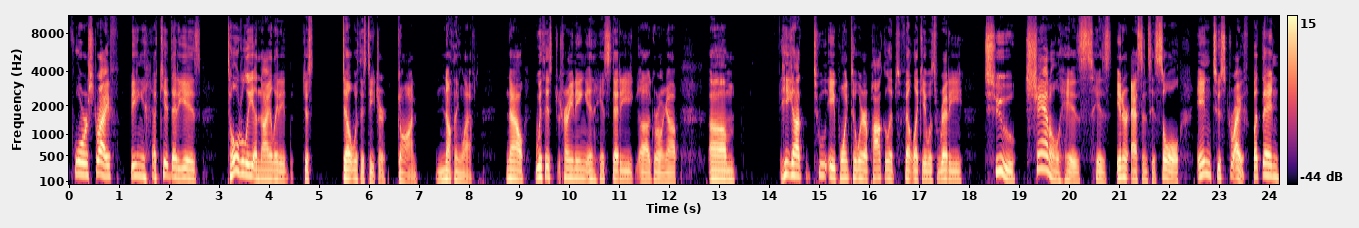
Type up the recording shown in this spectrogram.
for Strife, being a kid that he is, totally annihilated, just dealt with his teacher, gone, nothing left. Now, with his training and his steady uh, growing up, um, he got to a point to where Apocalypse felt like it was ready to channel his his inner essence, his soul into Strife, but then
